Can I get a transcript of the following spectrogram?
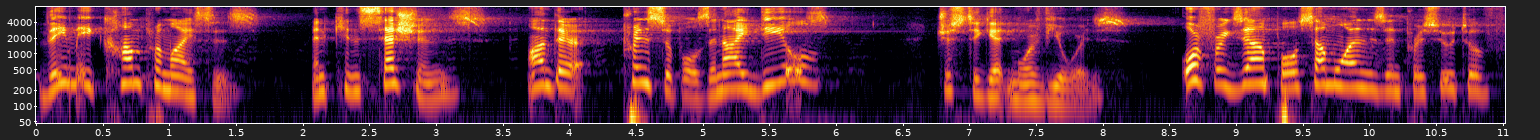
They make compromises and concessions on their principles and ideals just to get more viewers. Or, for example, someone is in pursuit of,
